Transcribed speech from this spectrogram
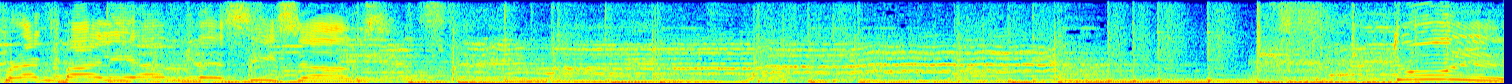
Frank Valley and the Seasons. Tool.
